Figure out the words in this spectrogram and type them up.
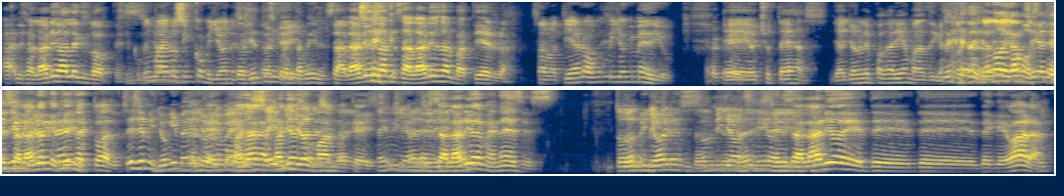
Ah, El salario de Alex López. Es más o menos 5 millones. sí. 250 mil. Ok. Salario, sal- salario Salvatierra. Salvatierra, un millón y medio. Ok. Eh, ocho Tejas. Ya yo no le pagaría más, digamos. no, no, digamos, Sí, el sí, salario que tiene actual. Sí, sí, millón y medio. Millón y Ok, medio. vayan- Seis vayan millones y sumando, medio, ok. seis Sí, millones. El salario de Meneses. Dos millones. Dos millones. El salario de, de, de, de Guevara.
